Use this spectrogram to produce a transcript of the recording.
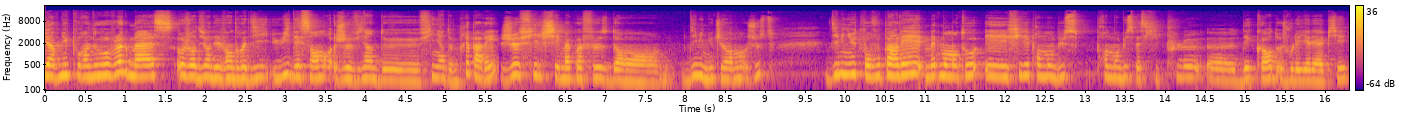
bienvenue pour un nouveau vlogmas Aujourd'hui on est vendredi 8 décembre, je viens de finir de me préparer. Je file chez ma coiffeuse dans 10 minutes, j'ai vraiment juste 10 minutes pour vous parler, mettre mon manteau et filer prendre mon bus. Prendre mon bus parce qu'il pleut euh, des cordes, je voulais y aller à pied.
